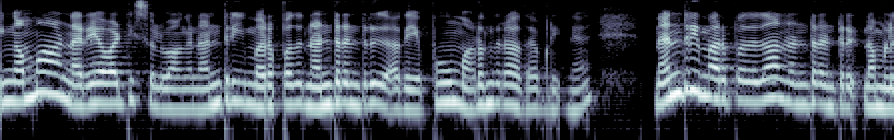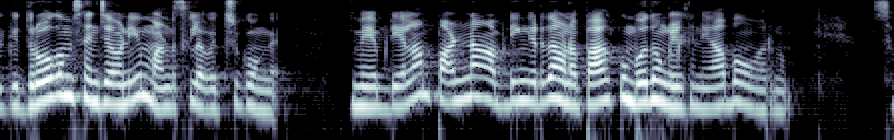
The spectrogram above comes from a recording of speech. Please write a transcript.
எங்கள் அம்மா நிறைய வாட்டி சொல்லுவாங்க நன்றி மறப்பது நன்றன்று அதை எப்பவும் மறந்துடாது அப்படின்னு. நன்றி மறப்பது தான் நன்றன்று. நம்மளுக்கு துரோகம் செஞ்சவனையும் மனசில் வச்சுக்கோங்க. இவன் எப்படியெல்லாம் பண்ணான் அப்படிங்கிறத அவனை பார்க்கும்போது உங்களுக்கு ஞாபகம் வரணும். ஸோ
